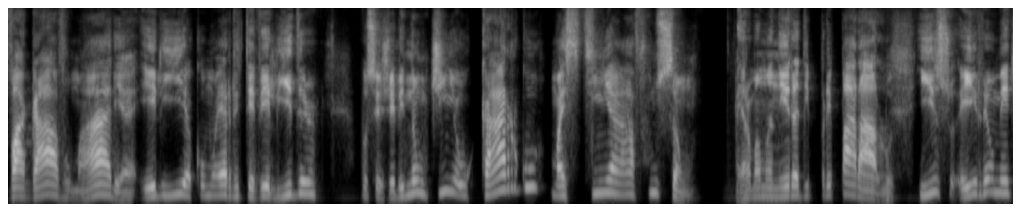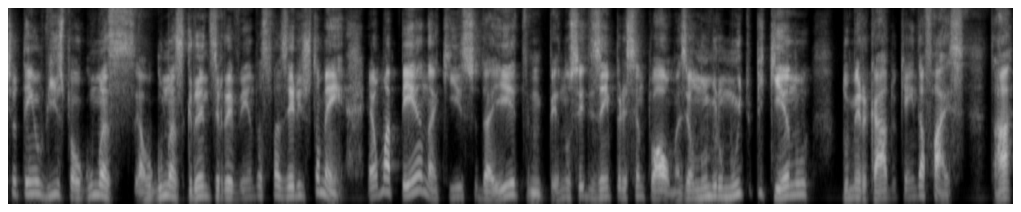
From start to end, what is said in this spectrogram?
vagava uma área, ele ia como RTV líder, ou seja, ele não tinha o cargo, mas tinha a função. Era uma maneira de prepará-lo. E isso, e realmente eu tenho visto algumas, algumas grandes revendas fazer isso também. É uma pena que isso daí, eu não sei dizer em percentual, mas é um número muito pequeno do mercado que ainda faz, tá?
